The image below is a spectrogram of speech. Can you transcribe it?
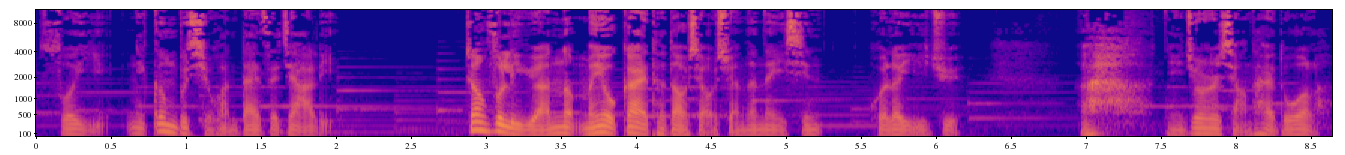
所以你更不喜欢待在家里？”丈夫李元呢，没有 get 到小璇的内心，回了一句：“哎呀，你就是想太多了，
